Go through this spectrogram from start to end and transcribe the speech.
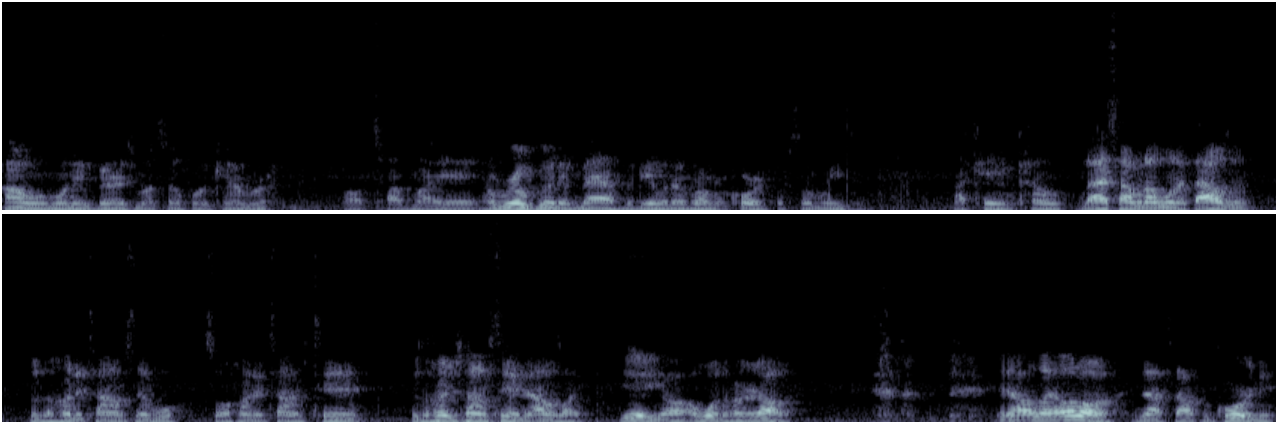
I don't want to embarrass myself on camera off top of my head. I'm real good at math, but then whenever I'm recording, for some reason, I can't count. Last time when I won a thousand, it was a hundred times symbol. So a hundred times ten. It was a hundred times ten, and I was like, "Yeah, y'all, I won a hundred dollars." and I was like, "Hold on," and I stopped recording it,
